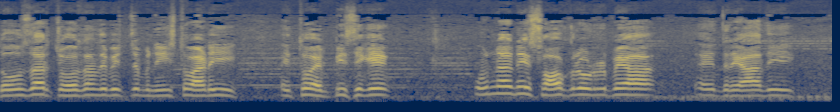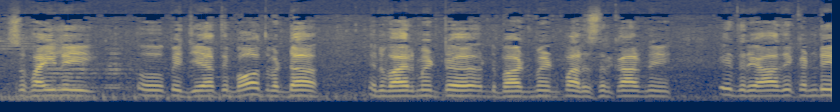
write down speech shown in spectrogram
2014 ਦੇ ਵਿੱਚ ਮਨੀਸ਼ ਤਿਵਾੜੀ ਇੱਥੋਂ ਐਮਪੀ ਸੀਗੇ। ਉਹਨਾਂ ਨੇ 100 ਕਰੋੜ ਰੁਪਇਆ ਇਹ ਦਰਿਆ ਦੀ ਸਫ਼ਾਈ ਲਈ ਉਹ ਭੇਜਿਆ ਤੇ ਬਹੁਤ ਵੱਡਾ এনवायरमेंट ਡਿਪਾਰਟਮੈਂਟ ਭਾਰਤ ਸਰਕਾਰ ਨੇ ਇਹ ਦਰਿਆ ਦੇ ਕੰਢੇ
